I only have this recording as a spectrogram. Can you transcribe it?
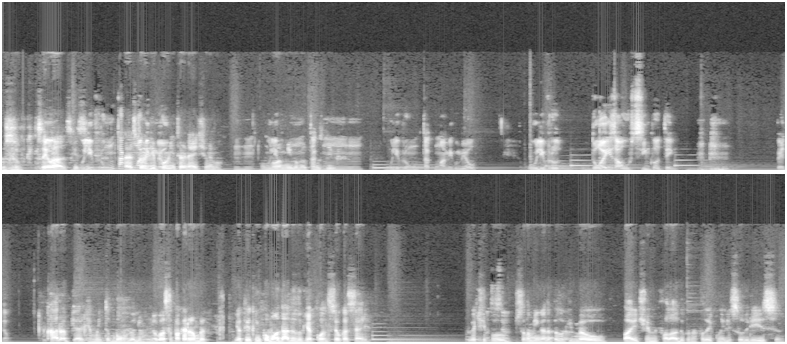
Sei lá, esqueci. O livro 1 tá o com um resto eu li amigo por meu. internet mesmo. Uhum. Um O livro amigo um meu tá tem os com... O livro 1 tá com um amigo meu. O livro 2 ao 5 eu tenho. Perdão. Cara, pior que é muito bom, velho. Eu gosto pra caramba. E eu fico incomodado do que aconteceu com a série. Porque, que tipo, aconteceu? se eu não me engano, pelo que meu pai tinha me falado quando eu falei com ele sobre isso,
